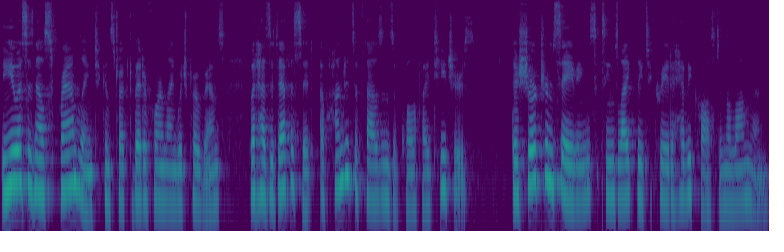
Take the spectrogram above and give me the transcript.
The U.S. is now scrambling to construct better foreign language programs, but has a deficit of hundreds of thousands of qualified teachers. Their short-term savings seems likely to create a heavy cost in the long run.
